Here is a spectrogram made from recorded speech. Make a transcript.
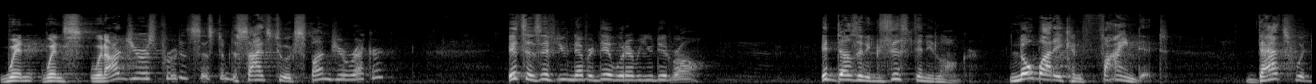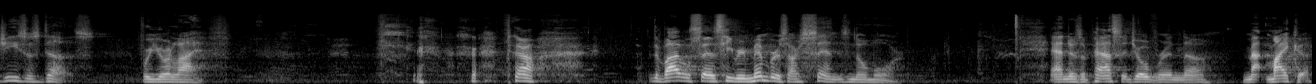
When, when, when our jurisprudence system decides to expunge your record, it's as if you never did whatever you did wrong. It doesn't exist any longer. Nobody can find it. That's what Jesus does for your life. now, the Bible says he remembers our sins no more. And there's a passage over in uh, Micah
